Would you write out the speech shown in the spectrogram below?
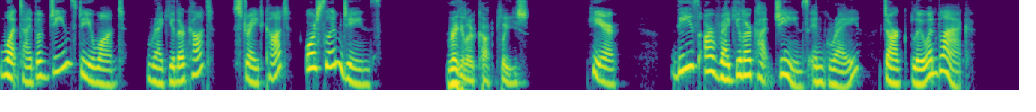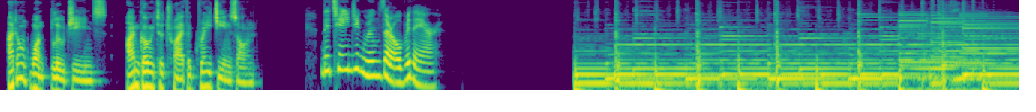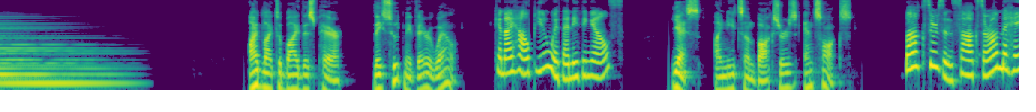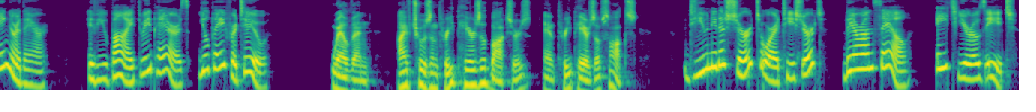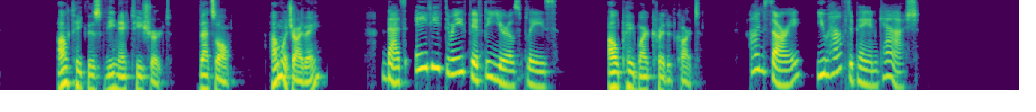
What type of jeans do you want? Regular cut, straight cut, or slim jeans? Regular cut, please. Here. These are regular cut jeans in gray, dark blue, and black. I don't want blue jeans. I'm going to try the gray jeans on. The changing rooms are over there. I'd like to buy this pair. They suit me very well. Can I help you with anything else? Yes, I need some boxers and socks. Boxers and socks are on the hanger there. If you buy three pairs, you'll pay for two. Well then, I've chosen three pairs of boxers and three pairs of socks. Do you need a shirt or a t-shirt? They are on sale. 8 euros each. I'll take this V-neck t-shirt. That's all. How much are they? That's 83.50 euros, please. I'll pay by credit card. I'm sorry, you have to pay in cash.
